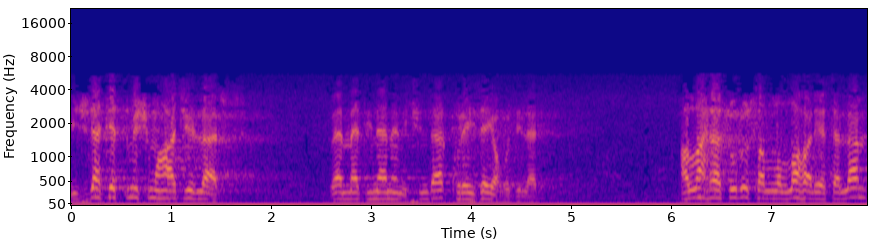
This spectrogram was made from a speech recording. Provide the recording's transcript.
hicret etmiş muhacirler, ve Medine'nin içinde Kureyze Yahudileri. Allah Resulü sallallahu aleyhi ve sellem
